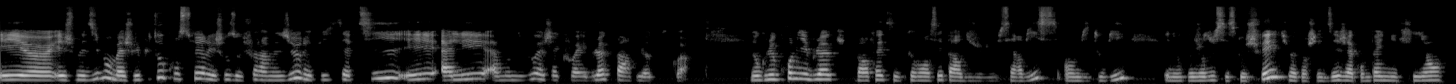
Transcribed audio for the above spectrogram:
euh, et, je me dis, bon, bah, je vais plutôt construire les choses au fur et à mesure et petit à petit et aller à mon niveau à chaque fois, et bloc par bloc. Quoi. Donc le premier bloc, bah, en fait, c'est de commencer par du service en B2B. Et donc aujourd'hui, c'est ce que je fais. Tu vois, quand je te disais, j'accompagne mes clients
